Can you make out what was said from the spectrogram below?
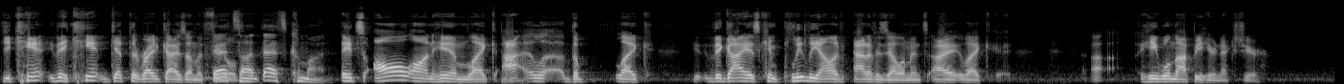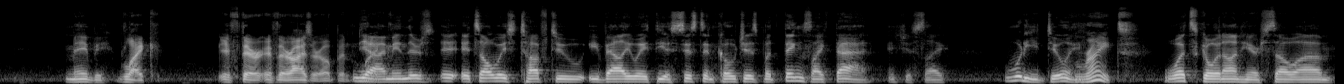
You can't they can't get the right guys on the field that's on. That's come on. it's all on him. Like I, the like the guy is completely out of, out of his element. I like uh, he will not be here next year. Maybe. Like if their if their eyes are open. Yeah, Like, I mean, there's. It, it's always tough to evaluate the assistant coaches, but things like that, it's just like, what are you doing? right. What's going on here? So, um,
